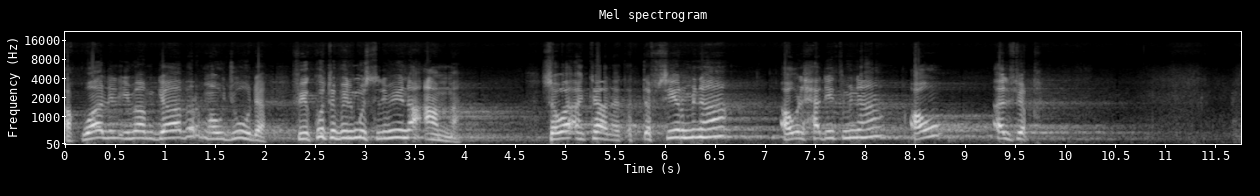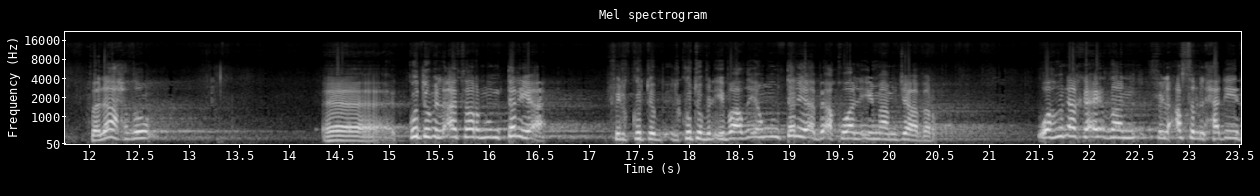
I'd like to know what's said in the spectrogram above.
أقوال الإمام جابر موجودة في كتب المسلمين عامة سواء كانت التفسير منها أو الحديث منها أو الفقه. فلاحظوا آه، كتب الأثر ممتلئة في الكتب الكتب الإباضية ممتلئة بأقوال الإمام جابر. وهناك أيضا في العصر الحديث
